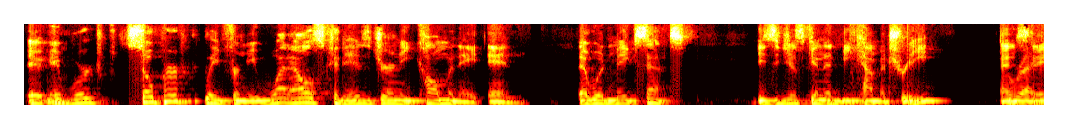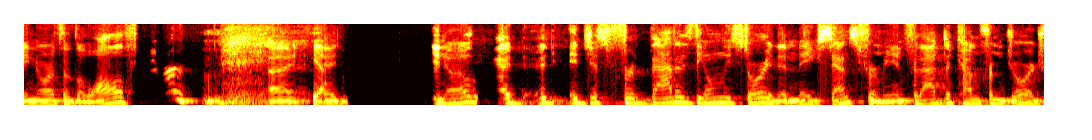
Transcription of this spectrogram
It, it worked so perfectly for me. What else could his journey culminate in that would make sense? Is he just going to become a tree and right. stay north of the wall forever? Uh, yeah. I, you know, I, it, it, just for that is the only story that makes sense for me, and for that to come from George,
